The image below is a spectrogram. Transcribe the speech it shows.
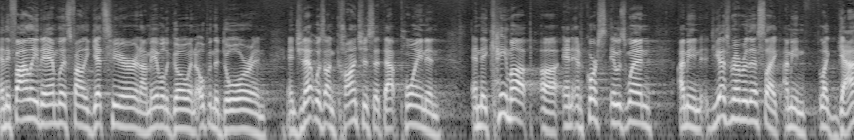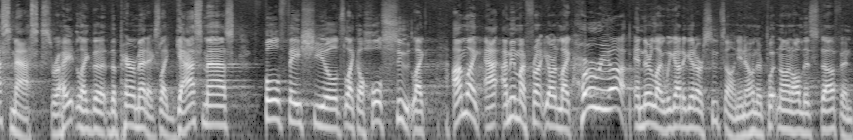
and they finally, the ambulance finally gets here, and I'm able to go and open the door. And, and Jeanette was unconscious at that point, and, and they came up, uh, and, and of course, it was when, I mean, do you guys remember this? Like, I mean, like gas masks, right? Like the, the paramedics, like gas masks, full face shields, like a whole suit, like I'm like, I'm in my front yard, like, hurry up. And they're like, we got to get our suits on, you know, and they're putting on all this stuff. And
